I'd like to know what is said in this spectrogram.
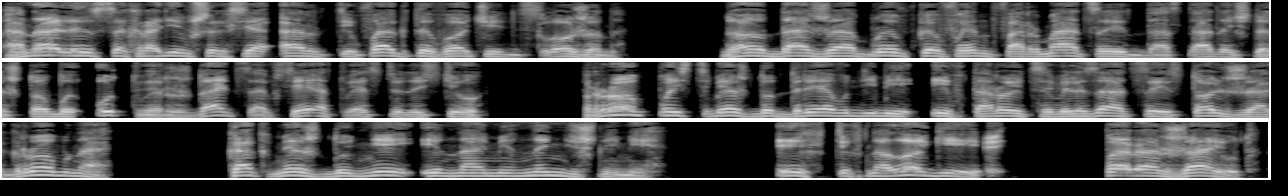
Анализ сохранившихся артефактов очень сложен, но даже обрывков информации достаточно, чтобы утверждать со всей ответственностью. Пропасть между древними и второй цивилизацией столь же огромна, как между ней и нами нынешними. Их технологии поражают.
